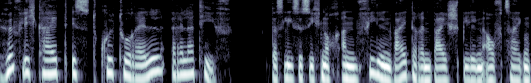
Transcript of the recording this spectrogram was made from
Höflichkeit ist kulturell relativ. Das ließe sich noch an vielen weiteren Beispielen aufzeigen.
